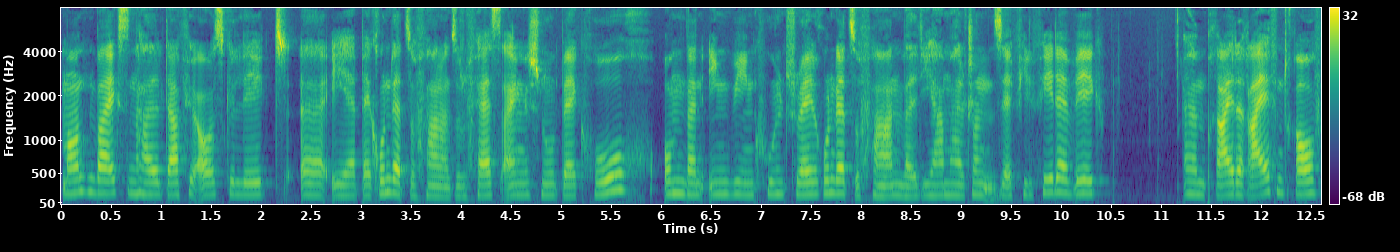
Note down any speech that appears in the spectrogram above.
Mountainbikes sind halt dafür ausgelegt, äh, eher bergunter zu fahren. Also du fährst eigentlich nur berghoch, um dann irgendwie einen coolen Trail runterzufahren, weil die haben halt schon sehr viel Federweg ähm, breite Reifen drauf.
